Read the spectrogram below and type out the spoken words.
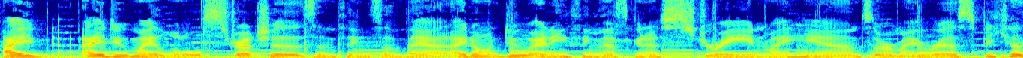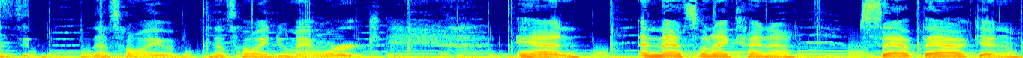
I I do my little stretches and things of that. I don't do anything that's going to strain my hands or my wrists because that's how I that's how I do my work. And and that's when I kind of sat back and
